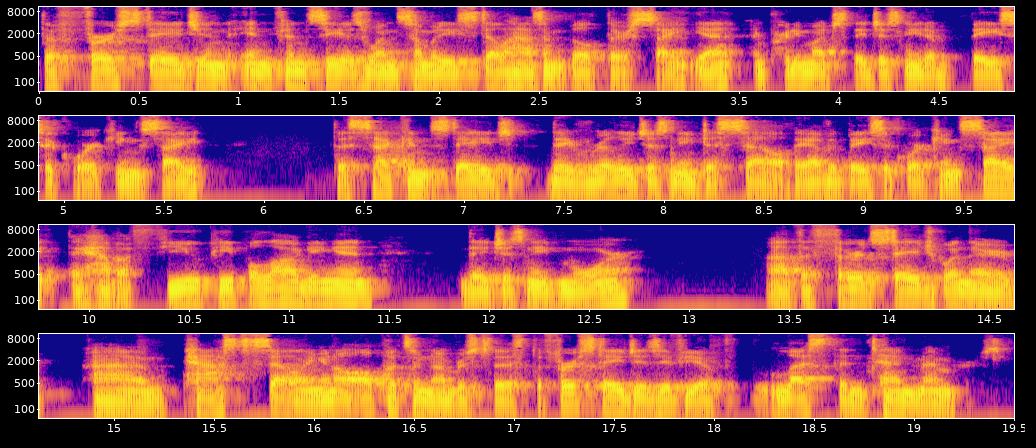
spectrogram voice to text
The first stage in infancy is when somebody still hasn't built their site yet, and pretty much they just need a basic working site. The second stage, they really just need to sell. They have a basic working site, they have a few people logging in, they just need more. Uh, the third stage, when they're um, past selling, and I'll, I'll, put some numbers to this. The first stage is if you have less than 10 members.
